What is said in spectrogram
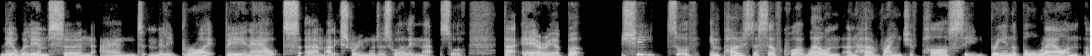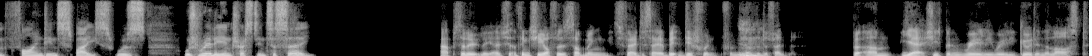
Leah Williamson and Millie Bright being out, um, Alex Greenwood as well in that sort of that area. But she sort of imposed herself quite well, and, and her range of passing, bringing the ball out and, and finding space was was really interesting to see. Absolutely, I think she offers something. It's fair to say a bit different from the mm. other hmm. defenders. But um, yeah, she's been really, really good in the last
